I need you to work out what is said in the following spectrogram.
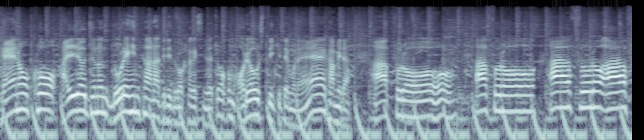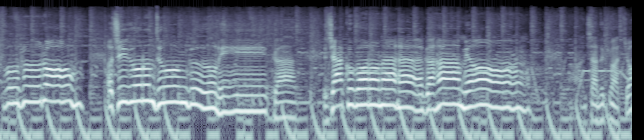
대놓고 알려주는 노래 힌트 하나 드리도록 하겠습니다. 조금 어려울 수도 있기 때문에 갑니다. 앞으로 앞으로 앞으로 앞으로 지구는 둥그니까 자꾸 걸어 나가면 자 느낌 왔죠?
